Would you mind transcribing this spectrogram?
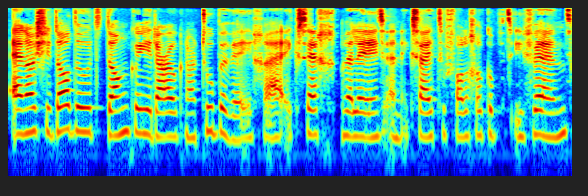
En als je dat doet, dan kun je daar ook naartoe bewegen. Ik zeg wel eens, en ik zei het toevallig ook op het event,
